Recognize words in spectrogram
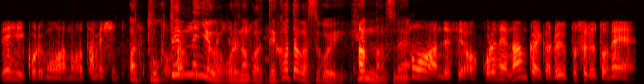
ぜひこれもあの試しに。あ特典メニューがこれなんか出方がすごい変なんですね。そうなんですよ、これね、何回かループするとね、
